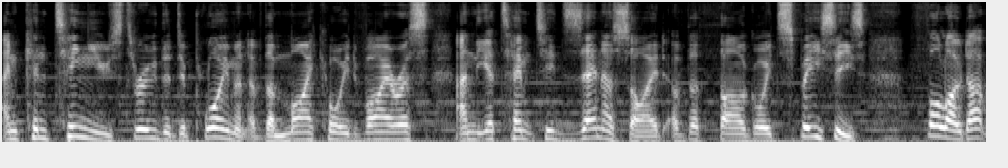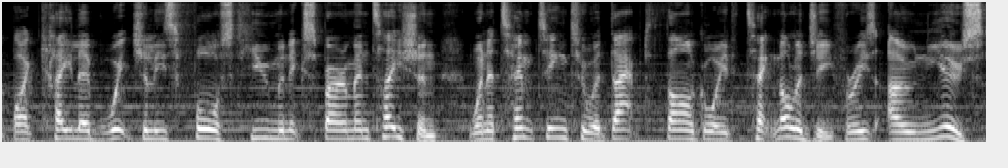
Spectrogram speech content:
and continues through the deployment of the mycoid virus and the attempted xenocide of the Thargoid species followed up by Caleb Wycherley's forced human experimentation when attempting to adapt Thargoid technology for his own use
